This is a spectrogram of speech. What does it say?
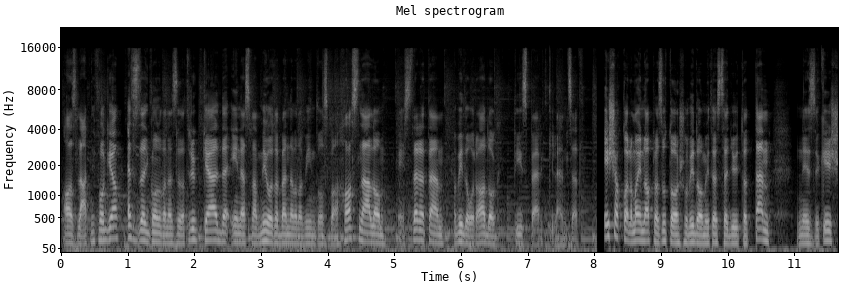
az látni fogja. Ez az egy gond van ezzel a trükkel, de én ezt már mióta benne van a Windowsban használom, és szeretem, a videóra adok 10 per 9-et. És akkor a mai napra az utolsó videó, amit összegyűjtöttem, nézzük is.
